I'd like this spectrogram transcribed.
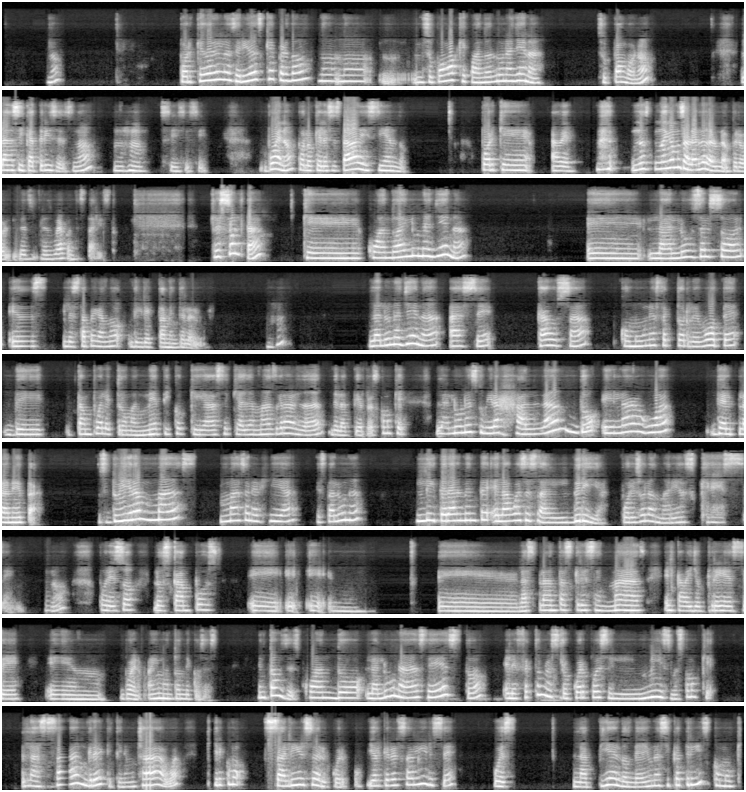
¿no? ¿Por qué duelen las heridas? ¿Qué? Perdón, no, no, mm, supongo que cuando es luna llena, supongo, ¿no? Las cicatrices, ¿no? Sí, sí, sí. Bueno, por lo que les estaba diciendo, porque, a ver, no, no, íbamos a hablar de la luna, pero les, les voy a contestar esto. Resulta que cuando hay luna llena, eh, la luz del sol le está pegando directamente a la luna. La luna llena hace, causa como un efecto rebote de campo electromagnético que hace que haya más gravedad de la Tierra. Es como que la luna estuviera jalando el agua del planeta. Si tuviera más, más energía, esta luna, literalmente el agua se saldría. Por eso las mareas crecen, ¿no? Por eso los campos, eh, eh, eh, mm, las plantas crecen más, el cabello crece, em, bueno, hay un montón de cosas. Entonces, cuando la luna hace esto, el efecto en nuestro cuerpo es el mismo, es como que la sangre, que tiene mucha agua, quiere como salirse del cuerpo. Y al querer salirse, pues la piel donde hay una cicatriz como que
